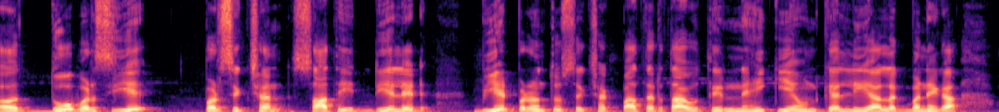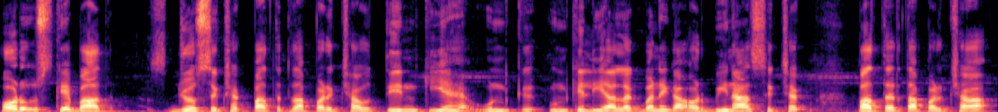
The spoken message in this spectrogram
दो वर्षीय प्रशिक्षण, साथ ही डीएलएड, बीएड परंतु शिक्षक पात्रता उत्तीर्ण नहीं किए, उनके लिए अलग बनेगा, और उसके बाद जो शिक्षक पात्रता परीक्षा उत्तीर्ण किए हैं, उनके उनके लिए अलग बनेगा और बिना शिक्षक पात्रता परीक्षा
